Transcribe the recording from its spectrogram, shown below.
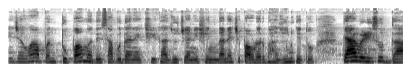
जेव्हा आपण तुपामध्ये साबुदाण्याची काजूची आणि शेंगदाण्याची पावडर भाजून घेतो त्यावेळीसुद्धा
